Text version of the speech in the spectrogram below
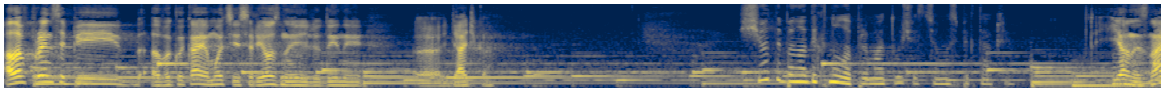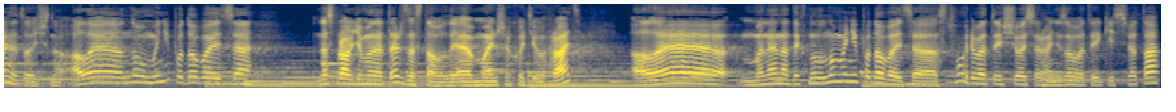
Але в принципі викликає емоції серйозної людини, е, дядька. Що тебе надихнуло приймати участь в цьому спектаклі? Я не знаю точно, але ну мені подобається. Насправді мене теж заставили, я менше хотів грати, але мене надихнуло. Ну мені подобається створювати щось, організовувати якісь свята,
